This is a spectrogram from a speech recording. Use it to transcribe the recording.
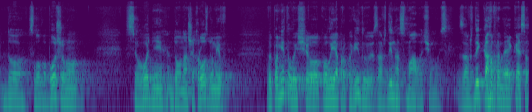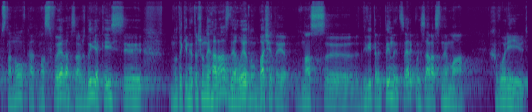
до Слова Божого сьогодні, до наших роздумів. Ви помітили, що коли я проповідую, завжди нас мало чомусь. Завжди камерна якась обстановка, атмосфера, завжди якийсь, е, ну такі не то, що не гаразди, але ну, бачите, в нас е, дві третини церкви зараз нема, хворіють.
